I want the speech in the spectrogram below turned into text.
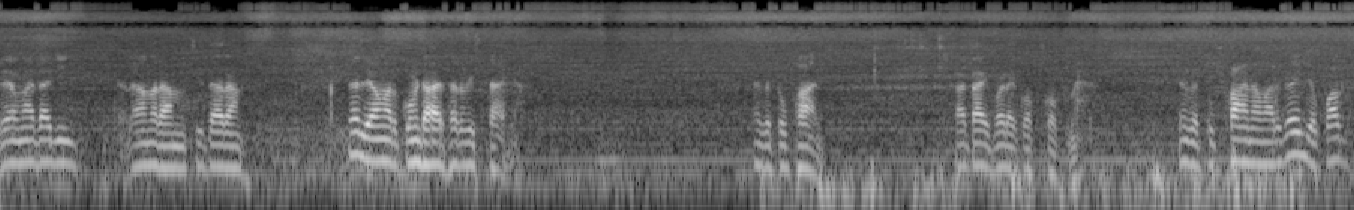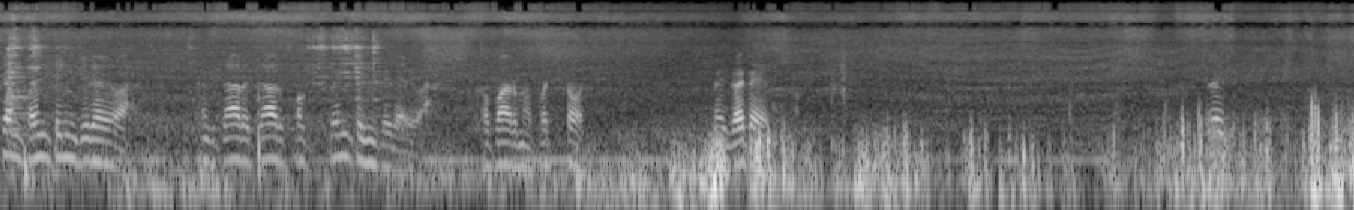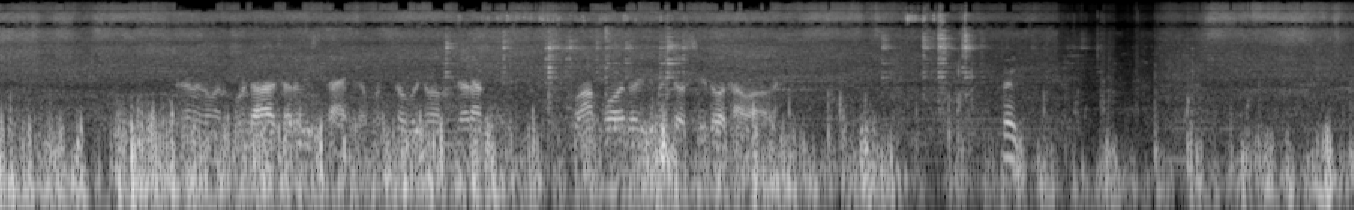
જય માતાજી, રામ રામ, સીતારામ. એટલે અમારે કોંઢા સર્વિસ થાય. એટલે તુફાન. કાટાઈ પડે કોક કોકને. કેમ કે તુફાન અમારે જોઈ લો પગ કેમ પેન્ટિંગ કિરાવ્યા ચાર ચાર પગ પેન્ટિંગ કરાવ્યા કપારમાં પટ્ટો કંઈ ઘટે કોંઢા સર્વિસ થાય એટલે પટ્ટો બીજો આમ જરાક વાંકો તો એ સીધો થવા આવે.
